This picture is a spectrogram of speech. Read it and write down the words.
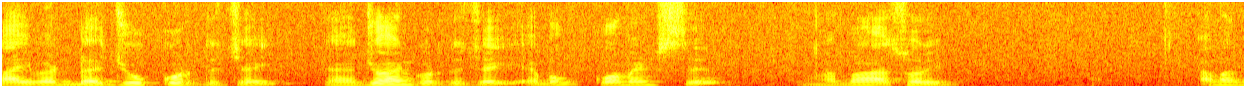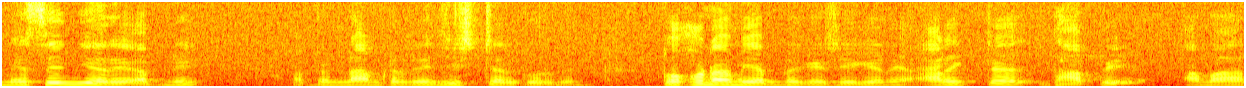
লাইভ আড্ডায় যোগ করতে চাই জয়েন করতে চাই এবং কমেন্টসে বা সরি আমার মেসেঞ্জারে আপনি আপনার নামটা রেজিস্টার করবেন। তখন আমি আপনাকে সেখানে আরেকটা ধাপে আমার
